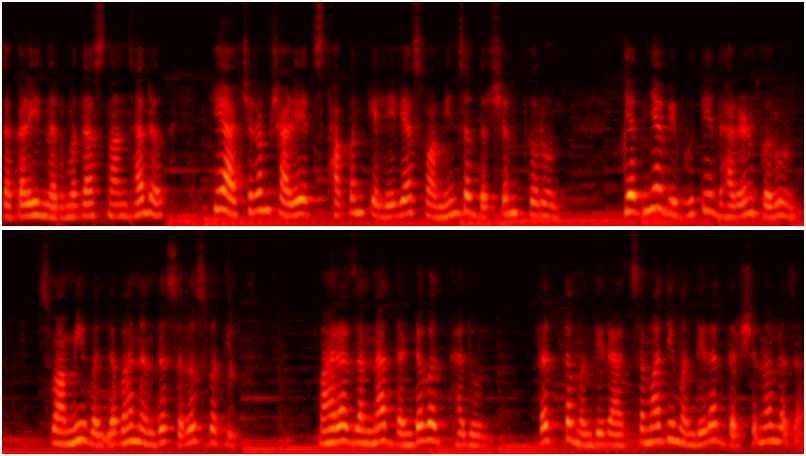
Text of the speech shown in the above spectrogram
सकाळी नर्मदा स्नान झालं की आश्रमशाळेत स्थापन केलेल्या स्वामींचं दर्शन करून यज्ञ विभूती धारण करून स्वामी वल्लभानंद सरस्वती महाराजांना दंडवत घालून दत्त मंदिरात समाधी मंदिरात दर्शनाला जात.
